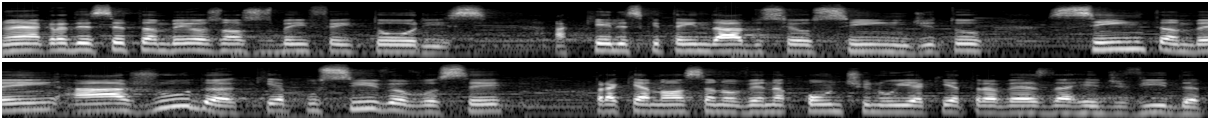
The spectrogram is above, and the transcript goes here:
Não é agradecer também aos nossos benfeitores, aqueles que têm dado seu sim, dito sim também à ajuda que é possível a você para que a nossa novena continue aqui através da Rede Vida.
